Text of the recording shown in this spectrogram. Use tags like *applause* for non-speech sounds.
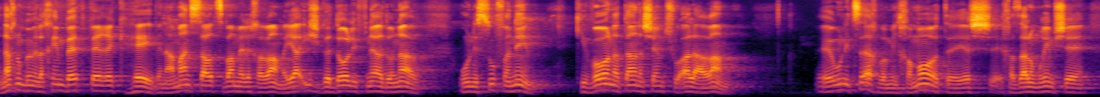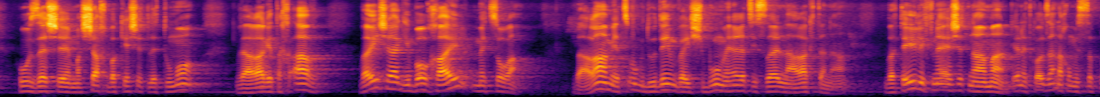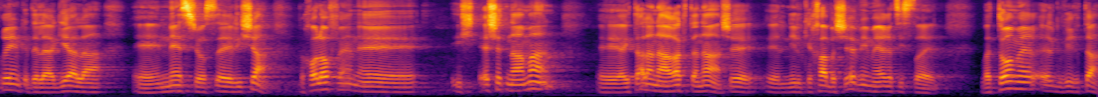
אנחנו במלכים ב' פרק ה', ונעמן שר צבא מלך ארם, היה איש גדול לפני אדוניו, ונשוא פנים, כי בו נתן השם תשועה לארם. אה, הוא ניצח במלחמות, אה, יש, חז"ל אומרים שהוא זה שמשך בקשת לתומו והרג את אחאב, והאיש היה גיבור חיל מצורע. וארם יצאו גדודים וישבו מארץ ישראל נערה קטנה, ותהי לפני אשת נעמן. כן, את כל זה אנחנו מספרים כדי להגיע לנס שעושה אלישע. בכל אופן, אה, אשת נעמן אה, הייתה לה נערה קטנה שנלקחה בשבי מארץ ישראל. ותאמר אל גבירתה,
